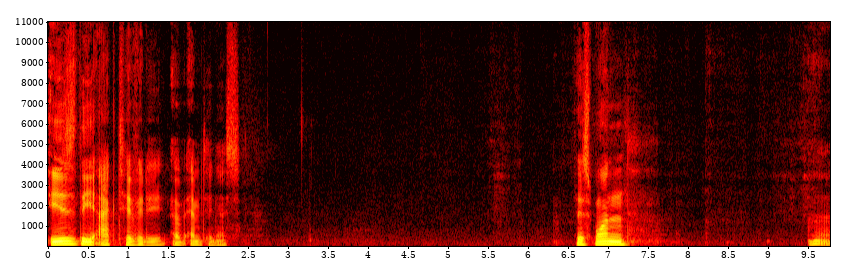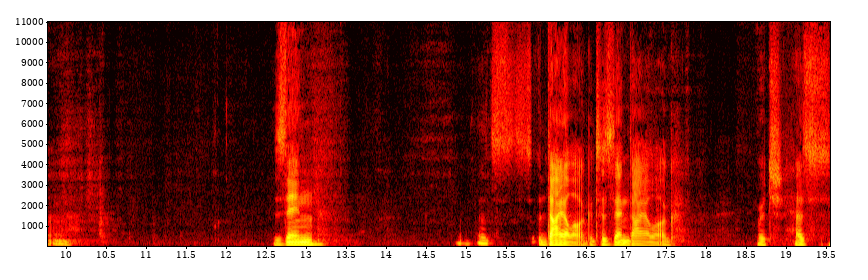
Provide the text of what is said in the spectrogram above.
is the activity of emptiness. There's one uh, Zen. It's a dialogue. It's a Zen dialogue, which has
